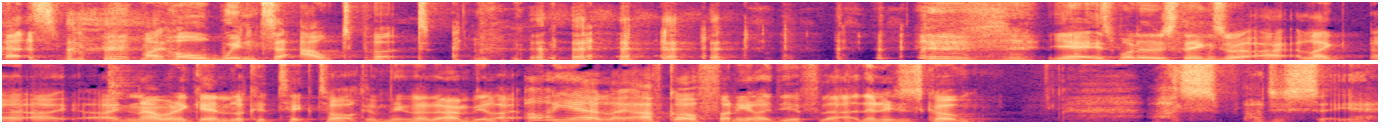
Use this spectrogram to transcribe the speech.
yes, my whole winter output. yeah, it's one of those things where I like I, I, I now and again look at TikTok and things like that and be like, oh yeah, like I've got a funny idea for that. And then I just go, I'll just I'll just say it.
